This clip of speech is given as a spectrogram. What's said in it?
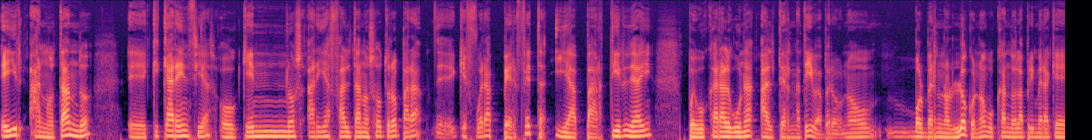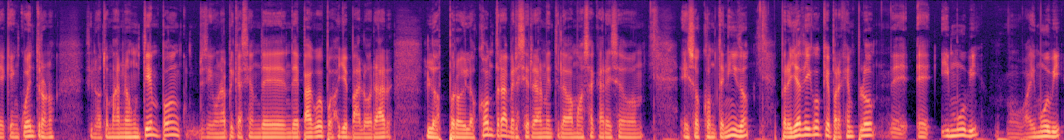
e ir anotando eh, qué carencias o qué nos haría falta a nosotros para eh, que fuera perfecta y a partir de ahí pues buscar alguna alternativa, pero no volvernos locos, ¿no? Buscando la primera que, encuentro, ¿no? Sino tomarnos un tiempo, si una aplicación de, pago, pues oye, valorar los pros y los contras, ver si realmente le vamos a sacar eso, esos contenidos. Pero ya digo que, por ejemplo, eh, eMovie o iMovie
